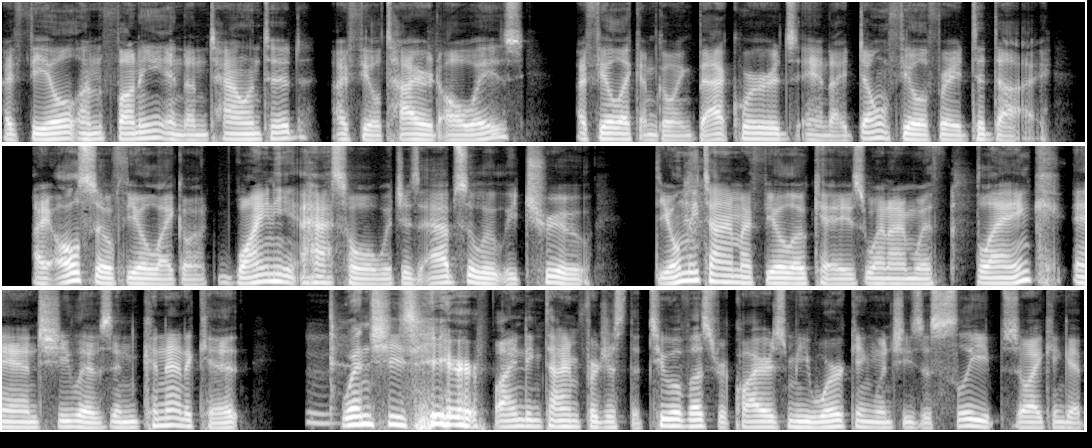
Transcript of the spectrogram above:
I feel unfunny and untalented. I feel tired always. I feel like I'm going backwards and I don't feel afraid to die. I also feel like a whiny asshole, which is absolutely true. The only time I feel okay is when I'm with blank and she lives in Connecticut. Mm. When she's here, finding time for just the two of us requires me working when she's asleep so I can get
